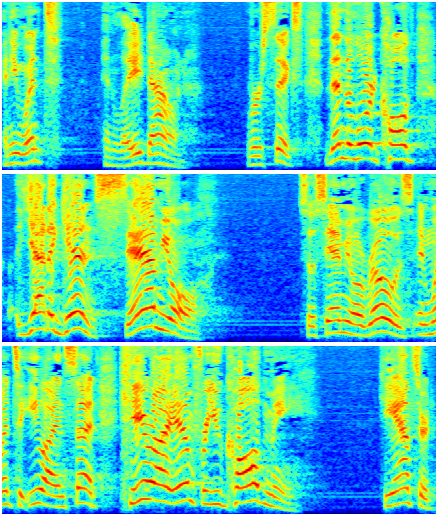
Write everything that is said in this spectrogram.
And he went and lay down. Verse 6 Then the Lord called yet again, Samuel. So Samuel arose and went to Eli and said, Here I am, for you called me. He answered,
